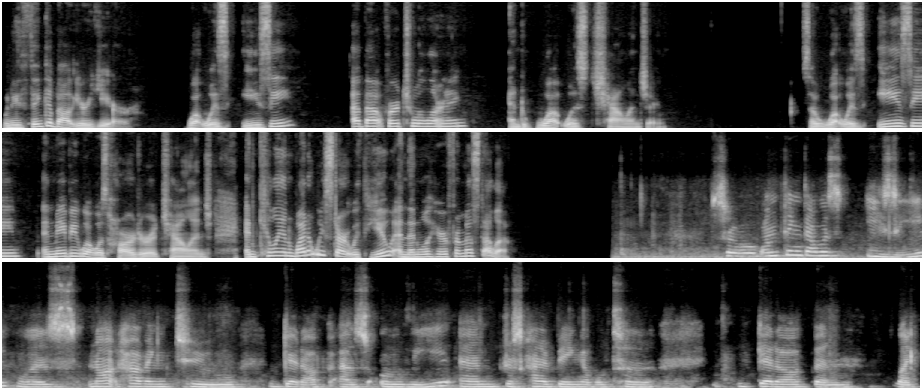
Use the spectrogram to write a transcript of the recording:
When you think about your year, what was easy about virtual learning and what was challenging? So, what was easy and maybe what was harder a challenge? And Killian, why don't we start with you and then we'll hear from Estella? So, one thing that was easy was not having to get up as early and just kind of being able to get up and like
